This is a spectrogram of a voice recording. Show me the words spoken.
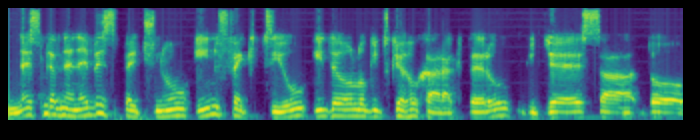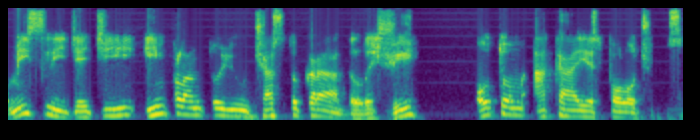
nesmierne nebezpečnú infekciu ideologického charakteru, kde sa do myslí detí implantujú častokrát lži o tom, aká je spoločnosť.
